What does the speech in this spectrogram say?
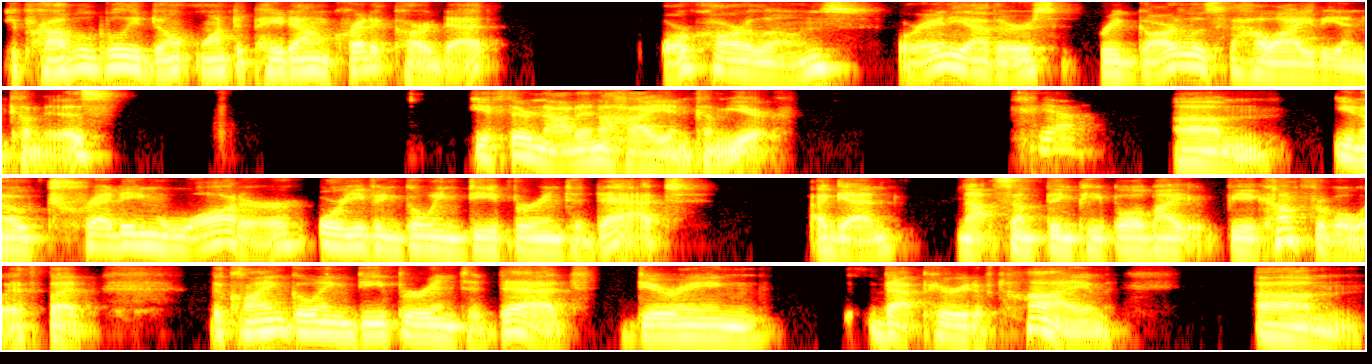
you probably don't want to pay down credit card debt or car loans or any others, regardless of how high the income is, if they're not in a high income year. Yeah. Um, you know, treading water or even going deeper into debt, again, not something people might be comfortable with, but the client going deeper into debt during that period of time, um,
